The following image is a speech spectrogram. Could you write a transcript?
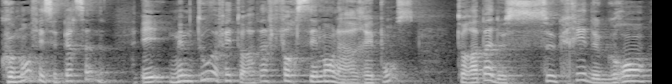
comment fait cette personne? Et même toi, en fait, tu n'auras pas forcément la réponse, tu n'auras pas de secret, de grands,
